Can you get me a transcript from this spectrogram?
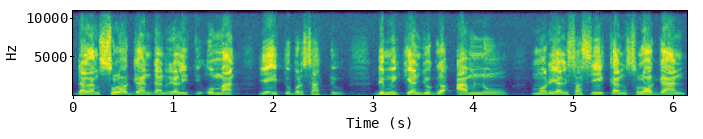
dalam slogan dan realiti umat iaitu bersatu. Demikian juga amnu merealisasikan slogan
